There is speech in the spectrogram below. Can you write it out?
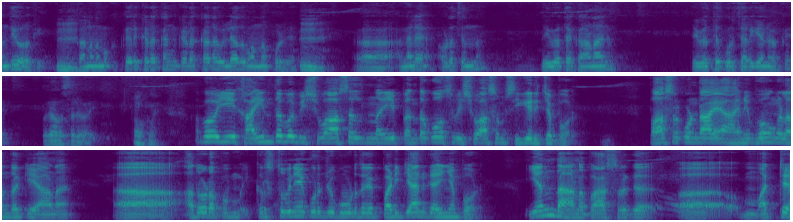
അന്തി ഉറക്കി. കാരണം നമുക്ക് കയറി കിടക്കാൻ കിടക്കാടമില്ലാതെ വന്നപ്പോൾ. അങ്ങനെ അവിടെ ചെന്ന് ദൈവത്തെ കാണാനും ദൈവത്തെക്കുറിച്ച് അറിയാനൊക്കെ ഒരവസരമായി. ഓക്കെ. അപ്പോൾ ഈ ഹൈന്ദവ വിശ്വാസത്തിൽ നിന്ന് ഈ പെന്തകോസ് വിശ്വാസം സ്വീകരിച്ചപ്പോൾ പാസ്റ്റർക്കുണ്ടായ അനുഭവങ്ങൾ എന്തൊക്കെയാണ്? അതോടൊപ്പം ക്രിസ്തുവിനെക്കുറിച്ച് കൂടുതൽ പഠിക്കാൻ കഴിഞ്ഞപ്പോൾ എന്താണ് പാസ്റ്റർക്ക് മറ്റ്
